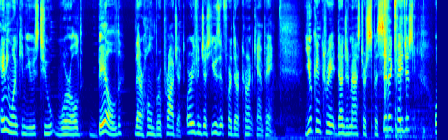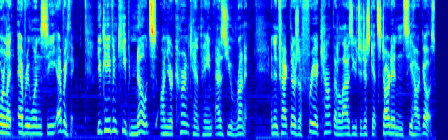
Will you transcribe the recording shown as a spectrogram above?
anyone can use to world build their homebrew project or even just use it for their current campaign. You can create Dungeon Master specific pages or let everyone see everything. You can even keep notes on your current campaign as you run it. And in fact, there's a free account that allows you to just get started and see how it goes.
